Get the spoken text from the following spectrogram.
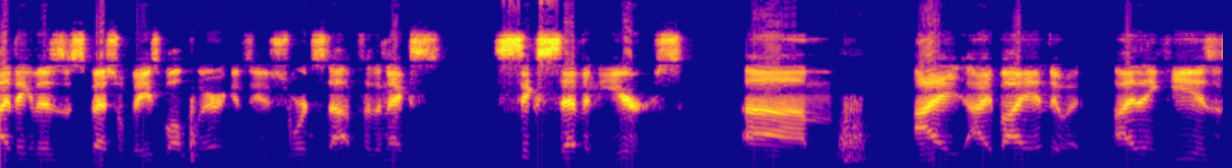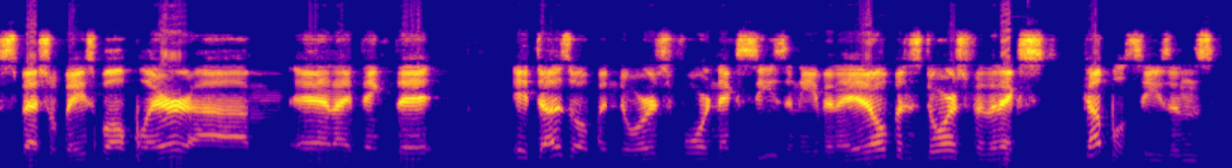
I think this is a special baseball player. It gives you a shortstop for the next six, seven years. Um, I, I buy into it. I think he is a special baseball player, um, and I think that it does open doors for next season. Even it opens doors for the next couple seasons,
